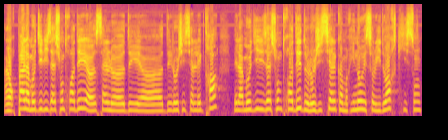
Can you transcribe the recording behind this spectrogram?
Alors pas la modélisation 3D, euh, celle des, logiciels Lectra, mais la modélisation 3D de logiciels comme Rhino et SolidWorks qui sont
